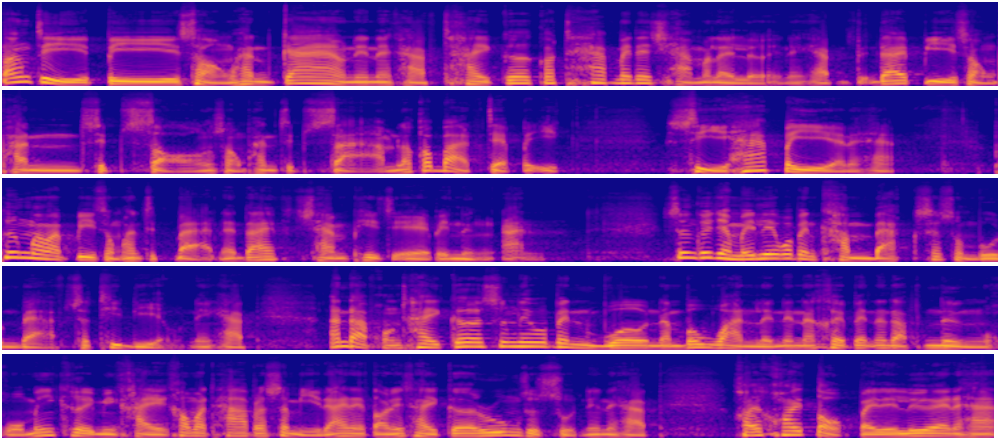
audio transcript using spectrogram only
ตั้งแต่ปี 2009เนี่ยนะครับไทเกอร์ก็แทบไม่ได้แชมป์อะไรเลยนะครับได้ปี 2012 2013 แล้วก็บาดเจ็บไปอีก 4-5 ปีนะฮะเพิ่งมามาปี 2018เนี่ยได้แชมป์ PGA ไป 1 อัน ซึ่งก็ยังไม่เรียกว่าเป็น comeback ซะสมบูรณ์แบบซะทีเดียวนะครับอันดับของไทเกอร์ซึ่งเรียกว่าเป็น world number one เลยเนี่ยนะเคยเป็นอันดับหนึ่งโหไม่เคยมีใครเข้ามาท่ารัศมีได้ในตอนที่ไทเกอร์รุ่งสุดๆเนี่ยนะครับค่อยๆ ตกไปเรื่อยๆนะฮะ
